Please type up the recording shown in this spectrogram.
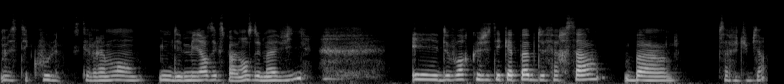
mais c'était cool. C'était vraiment une des meilleures expériences de ma vie. Et de voir que j'étais capable de faire ça, bah ça fait du bien.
